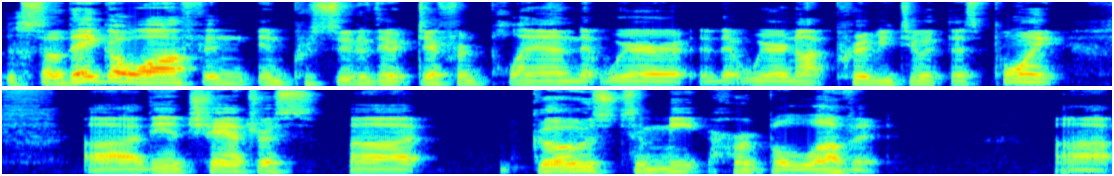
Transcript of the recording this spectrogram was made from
the so they go off in, in pursuit of their different plan that we're that we're not privy to at this point. Uh, the Enchantress uh, goes to meet her beloved, uh,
